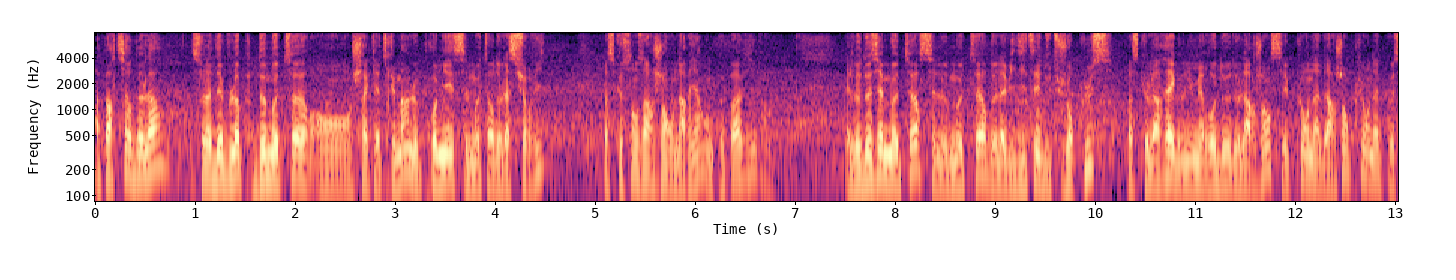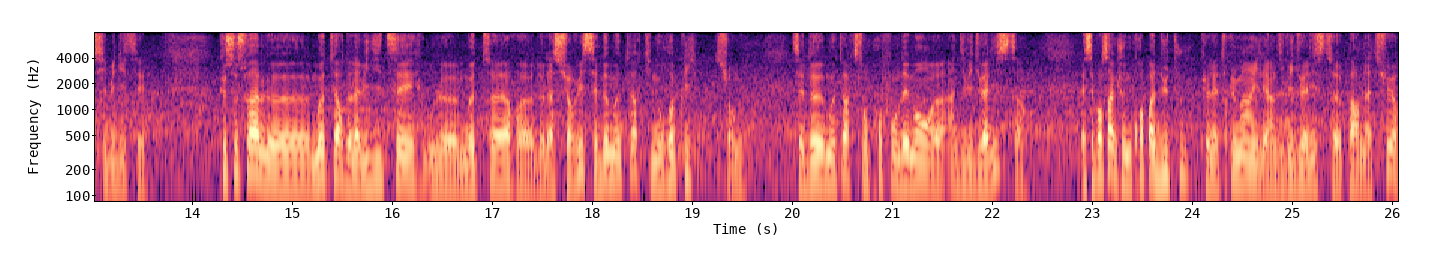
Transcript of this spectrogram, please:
À partir de là, cela développe deux moteurs en chaque être humain. Le premier, c'est le moteur de la survie, parce que sans argent, on n'a rien, on ne peut pas vivre. Et le deuxième moteur, c'est le moteur de l'avidité du toujours plus, parce que la règle numéro 2 de l'argent, c'est plus on a d'argent, plus on a de possibilités. Que ce soit le moteur de l'avidité ou le moteur euh, de la survie, c'est deux moteurs qui nous replient sur nous. C'est deux moteurs qui sont profondément euh, individualistes. Et c'est pour ça que je ne crois pas du tout que l'être humain il est individualiste par nature.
